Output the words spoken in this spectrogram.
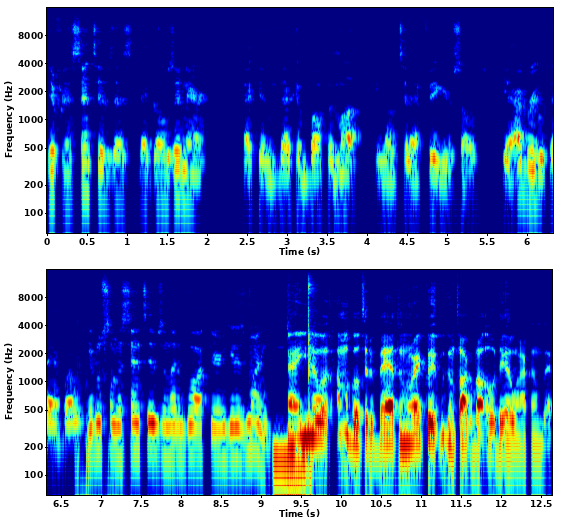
different incentives that's that goes in there that can that can bump him up, you know, to that figure. So yeah, I agree with that, bro. Give him some incentives and let him go out there and get his money. Now, you know what? I'm to go to the bathroom right quick. We're to talk about Odell when I come back.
